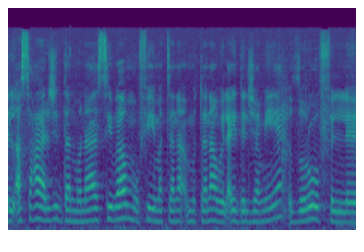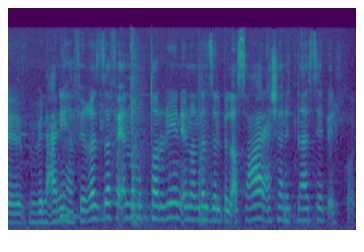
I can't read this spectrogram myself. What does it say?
الأسعار جدا مناسبة وفي متنا- متناول أيدي الجميع. الظروف اللي بنعانيها في غزة فإنه مضطرين إنه ننزل بالأسعار عشان تناسب الكل.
